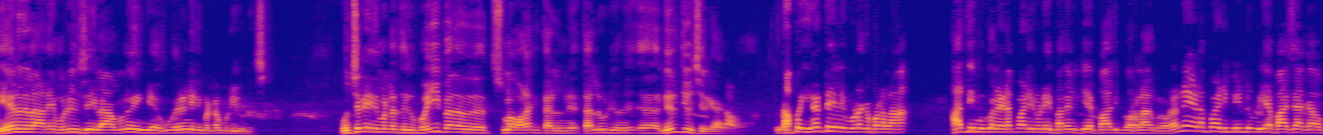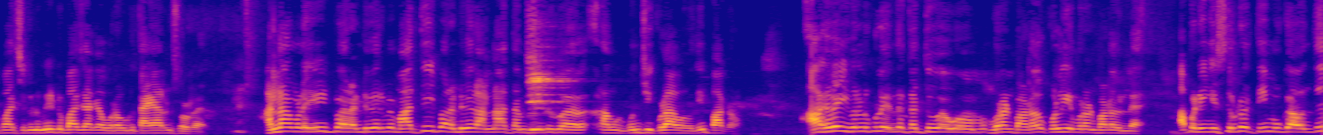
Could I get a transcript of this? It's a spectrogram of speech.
தேர்தல் ஆணையம் முடிவு செய்யலாம்னு இங்கே உயர்நீதிமன்றம் முடிவு பண்ணுச்சு. உச்சநீதிமன்றத்துக்கு போய் இப்போ அதை சும்மா வழக்கு தள்ளு தள்ளுபடி நிறுத்தி வச்சிருக்காங்க அவங்க. அப்போ இரட்டை இலை முடக்கப்படலாம். அதிமுக எடப்பாடியினுடைய பதவிக்கே பாதிப்பு வரலாங்கிற உடனே எடப்பாடி மீண்டும் ஏன் பாஜகவை பாய்ச்சிக்கணும்? மீண்டும் பாஜக உறவுக்கு தயாருன்னு சொல்கிறார் அண்ணாமலையும் இப்போ ரெண்டு பேருமே மாற்றி இப்போ ரெண்டு பேரும் அண்ணா தம்பின்னு இப்ப அவங்க குஞ்சி குழாவதையும் பார்க்குறோம். ஆகவே இவர்களுக்குள்ள எந்த தத்துவ முரண்பாடோ கொள்கை முரண்பாடோ இல்லை. அப்போ நீங்கள் சொல்கிற திமுக வந்து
